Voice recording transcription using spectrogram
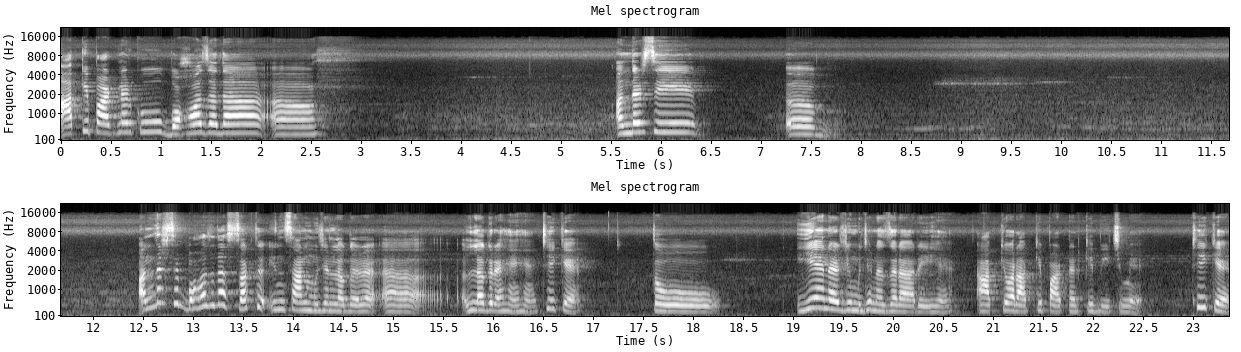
आपके पार्टनर को बहुत ज़्यादा अंदर से आ, अंदर से बहुत ज़्यादा सख्त इंसान मुझे लग आ, लग रहे हैं ठीक है? तो ये एनर्जी मुझे नज़र आ रही है आपके और आपके पार्टनर के बीच में ठीक है?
